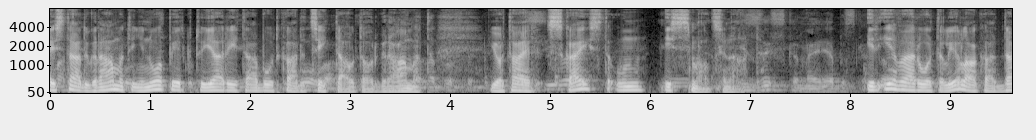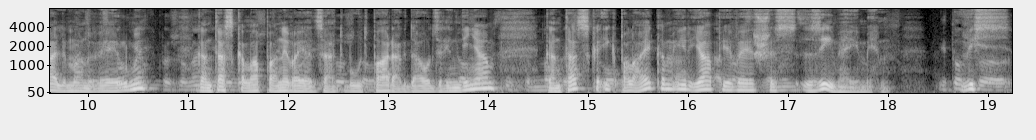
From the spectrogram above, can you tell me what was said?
Es tādu grāmatiņu nopirktu, ja arī tā būtu kāda cita autora grāmata, jo tā ir skaista un izsmalcināta. Ir ievērota lielākā daļa manu vēlmju, gan tas, ka lapā nevajadzētu būt pārāk daudz rindiņām, gan tas, ka ik pa laikam ir jāpievēršas zīmējumiem. Viss.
